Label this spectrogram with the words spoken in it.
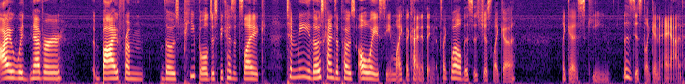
I would never buy from those people just because it's like to me those kinds of posts always seem like the kind of thing that's like, well, this is just like a like a scheme. This is just like an ad.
